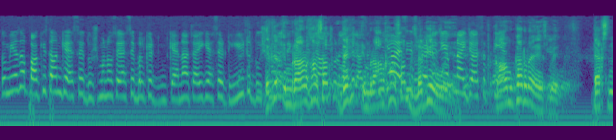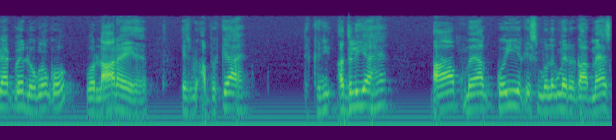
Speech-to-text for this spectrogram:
تو میاں صاحب پاکستان کے ایسے دشمنوں سے ایسے بلکہ کہنا چاہیے کہ ایسے ڈھیٹ دشمنوں سے عمران خان صاحب دیکھیں عمران خان صاحب لگے ہوئے ہیں۔ کام کر رہے ہیں اس میں۔ ٹیکس نیٹ پر لوگوں کو وہ لا رہے ہیں۔ اس میں اب کیا ہے؟ دیکھیں جی عدلیہ ہے۔ آپ میں کوئی ایک اس ملک میں رکاب میں اس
